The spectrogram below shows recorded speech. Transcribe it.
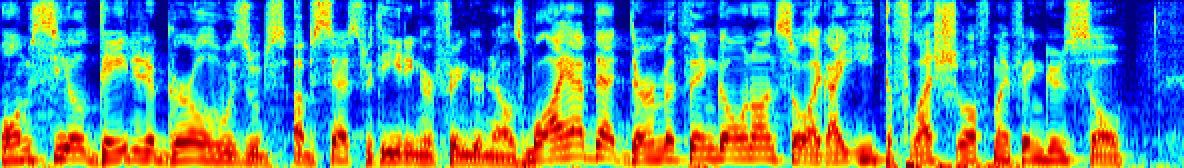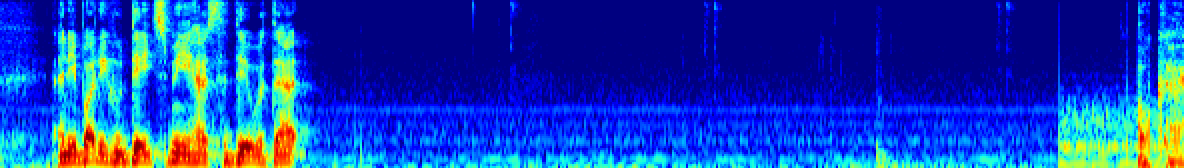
Omseal dated a girl who was obsessed with eating her fingernails. Well, I have that derma thing going on, so like I eat the flesh off my fingers. So anybody who dates me has to deal with that. Okay.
